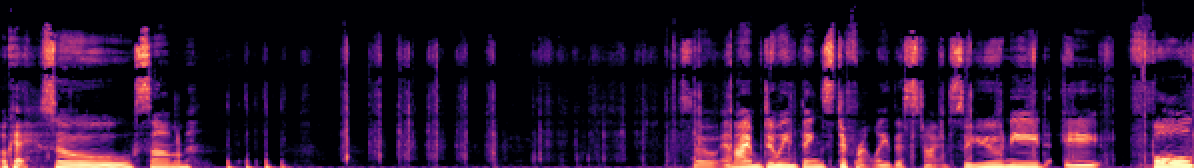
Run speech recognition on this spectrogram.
Okay, so some... So, and I'm doing things differently this time. So you need a full,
